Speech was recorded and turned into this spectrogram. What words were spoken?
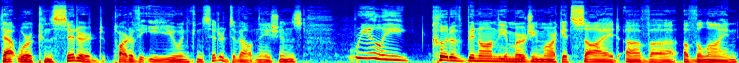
that were considered part of the EU and considered developed nations really could have been on the emerging market side of uh, of the line.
